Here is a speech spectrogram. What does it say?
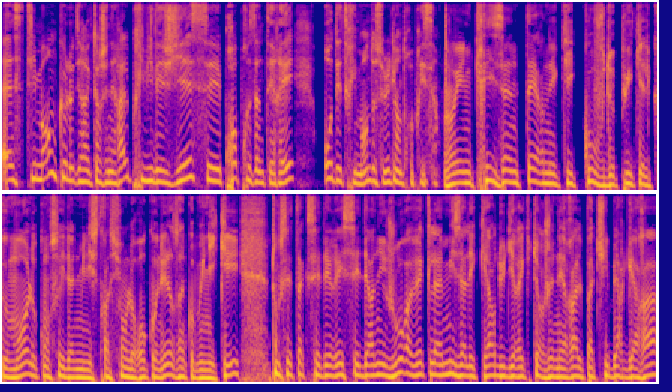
estimant que le directeur général privilégiait ses propres intérêts au détriment de celui de l'entreprise. Oui, une crise interne qui couvre depuis quelques mois. Le conseil d'administration le reconnaît dans un communiqué. Tout s'est accéléré ces derniers jours avec la mise à l'écart du directeur général Pachi Bergara,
